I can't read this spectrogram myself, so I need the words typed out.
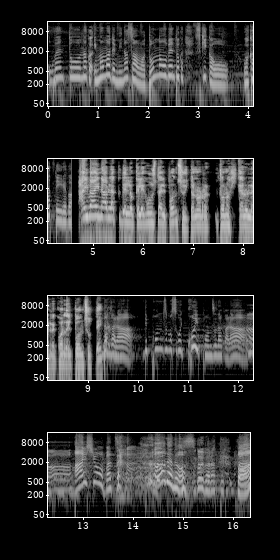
お弁当なんか今まで皆さんはどんなお弁当が好きかを分かっていれば Aibaina habla de lo que le gusta el ponzu y Tono, re- Tono Hikaru le recuerda el ponzu té. だから でポン酢もすごい濃いポン酢だから相性バッチリそうなの。すごい笑ってる。ポン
